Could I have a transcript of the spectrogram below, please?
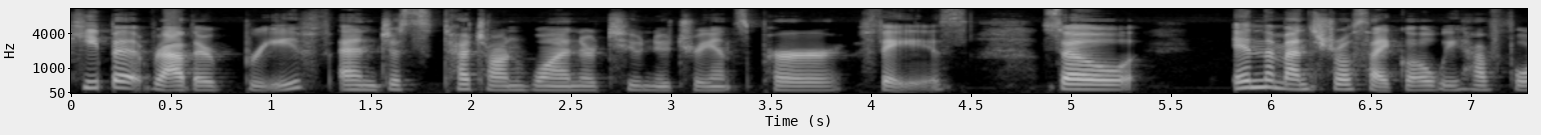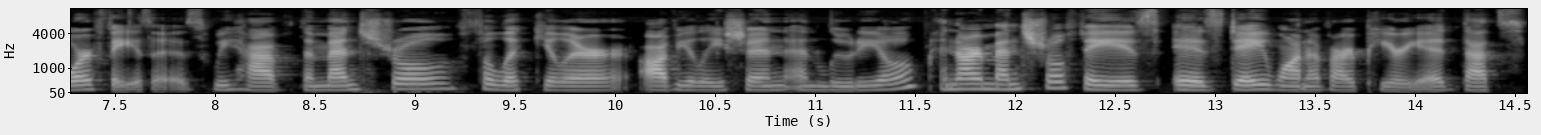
keep it rather brief and just touch on one or two nutrients per phase. So, in the menstrual cycle, we have four phases. We have the menstrual, follicular, ovulation, and luteal. And our menstrual phase is day one of our period. That's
